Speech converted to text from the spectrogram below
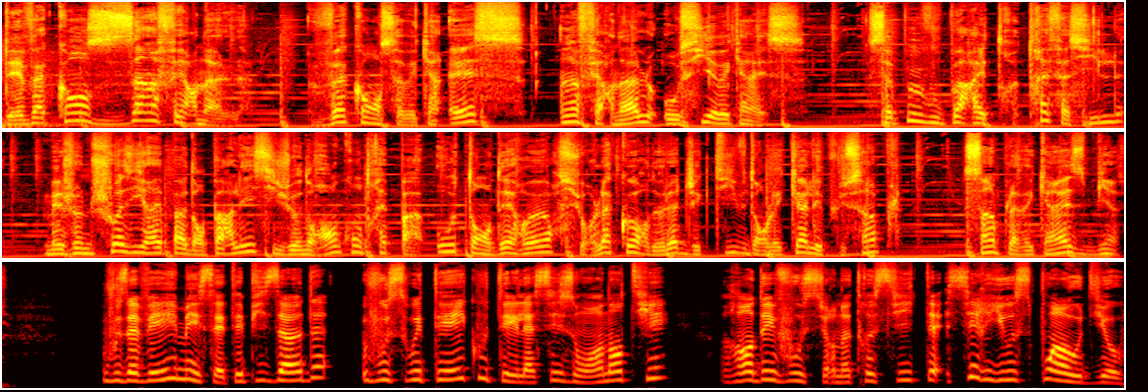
Des vacances infernales. Vacances avec un S, infernales aussi avec un S. Ça peut vous paraître très facile, mais je ne choisirais pas d'en parler si je ne rencontrais pas autant d'erreurs sur l'accord de l'adjectif dans les cas les plus simples, simple avec un S bien sûr. Vous avez aimé cet épisode? Vous souhaitez écouter la saison en entier? Rendez-vous sur notre site sirius.audio.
